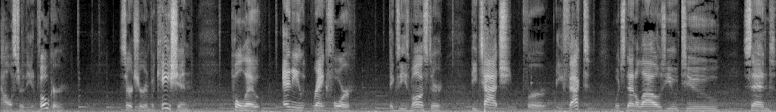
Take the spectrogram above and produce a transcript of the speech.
Aleister the Invoker, search your invocation, pull out any rank 4 Xyz monster, detach for effect, which then allows you to send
